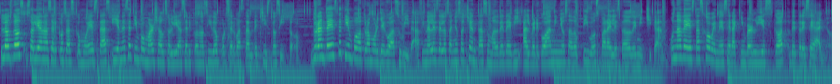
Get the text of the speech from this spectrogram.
Los dos solían hacer cosas como estas y en ese tiempo Marshall solía ser conocido por ser bastante chistosito. Durante este tiempo otro amor llegó a su vida. A finales de los años 80 su madre Debbie albergó a niños adoptivos para el estado de Michigan. Una de estas jóvenes era Kimberly Scott de 13 años.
